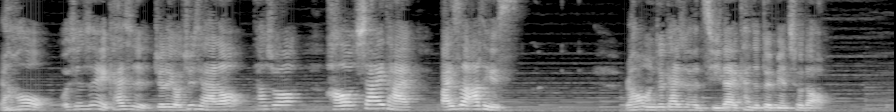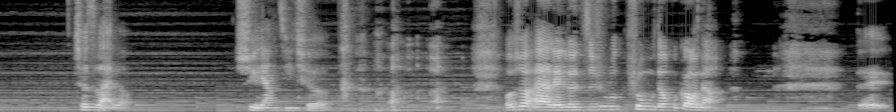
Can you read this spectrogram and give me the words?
然后我先生也开始觉得有趣起来咯，他说：“好，下一台白色 Artis。”然后我们就开始很期待看着对面车道，车子来了，是一辆机车。我说：“哎呀，连轮子数数目都不够呢。”对，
